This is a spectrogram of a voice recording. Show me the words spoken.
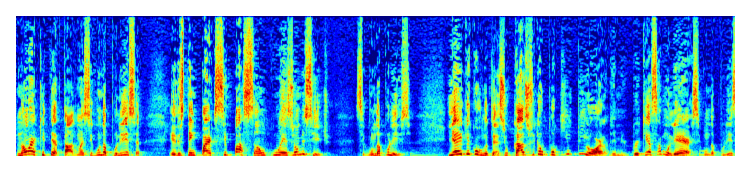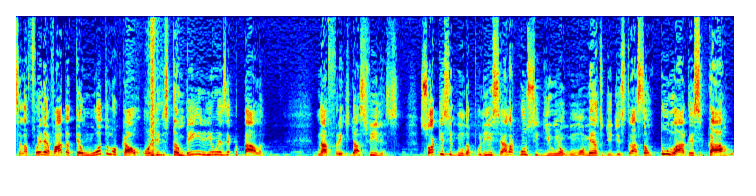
não arquitetado, mas segundo a polícia, eles têm participação com esse homicídio. Segundo a polícia. E aí o que acontece? O caso fica um pouquinho pior, Ademir, porque essa mulher, segundo a polícia, ela foi levada até um outro local onde eles também iriam executá-la, na frente das filhas. Só que, segundo a polícia, ela conseguiu, em algum momento de distração, pular desse carro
